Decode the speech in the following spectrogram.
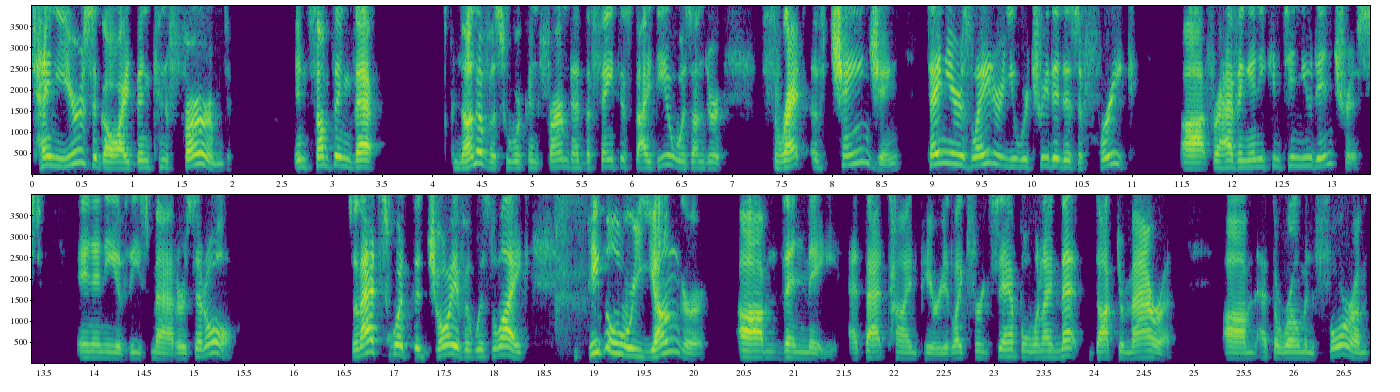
10 years ago I'd been confirmed in something that none of us who were confirmed had the faintest idea was under threat of changing. 10 years later, you were treated as a freak uh, for having any continued interest in any of these matters at all. So that's what the joy of it was like. People who were younger um, than me at that time period. Like, for example, when I met Dr. Marra um, at the Roman Forum,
